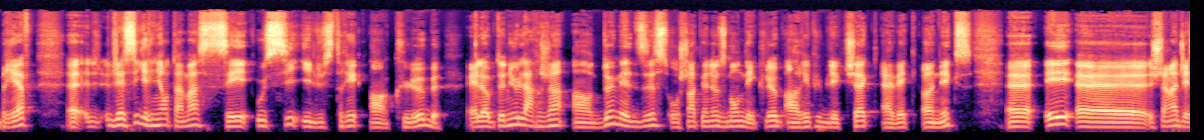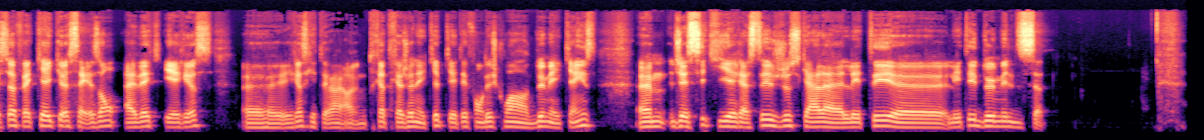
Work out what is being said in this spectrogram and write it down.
Bref, euh, Jessie Grignon-Thomas s'est aussi illustrée en club. Elle a obtenu l'argent en 2010 au championnat du monde des clubs en République tchèque avec Onyx. Euh, et euh, justement, Jessie a fait quelques saisons avec Iris. Euh, Iris qui était une très très jeune équipe qui a été fondée, je crois, en 2015. Euh, Jessie qui est restée jusqu'à l'été euh, l'été 2017.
